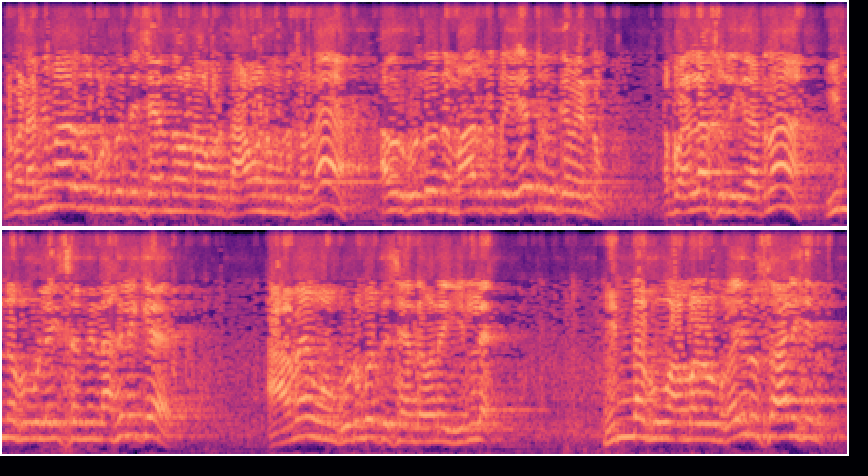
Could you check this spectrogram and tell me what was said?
அப்ப நபிமார்கள் குடும்பத்தை சேர்ந்தவனா ஒரு தாவணம் சொன்னா அவர் கொண்டு வந்த மார்க்கத்தை ஏற்றிருக்க வேண்டும். அப்ப எல்லாம் சொல்லி காட்டுறான் இன்னகு லைஸ மின் அவன் உன் குடும்பத்தை சேர்ந்தவனே இல்ல. இன்னகு அமலும் கைரு சாலிகின்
